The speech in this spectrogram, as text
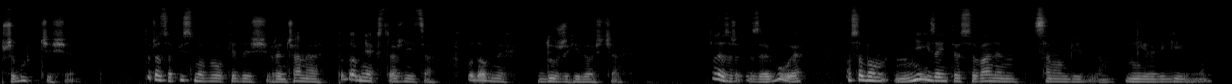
Przebudźcie się. To czasopismo było kiedyś wręczane podobnie jak Strażnica, w podobnych, dużych ilościach. Ale z, z reguły osobom mniej zainteresowanym samą Biblią, mniej religijnym.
